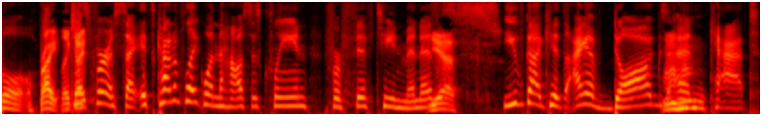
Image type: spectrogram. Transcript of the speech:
full. Right, like just I- for a sec. It's kind of like when the house is clean for 15 minutes. Yes. You've got kids. I have dogs Mhm. and cat.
